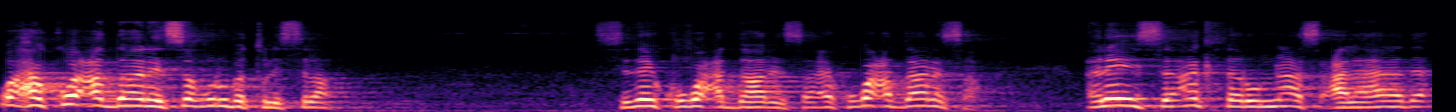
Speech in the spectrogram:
waxaa ku cadaanaysa gurbat lislaam siday kugu cadaanaysaa waxay kugu cadaanaysaa alaysa akharu nnaas calaa hada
